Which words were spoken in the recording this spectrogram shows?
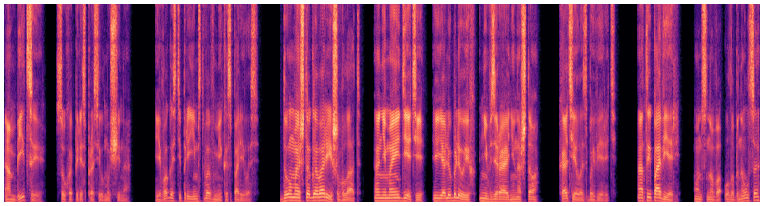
«Амбиции?» — сухо переспросил мужчина. Его гостеприимство вмиг испарилось. «Думай, что говоришь, Влад. Они мои дети, и я люблю их, невзирая ни на что. Хотелось бы верить. А ты поверь». Он снова улыбнулся,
